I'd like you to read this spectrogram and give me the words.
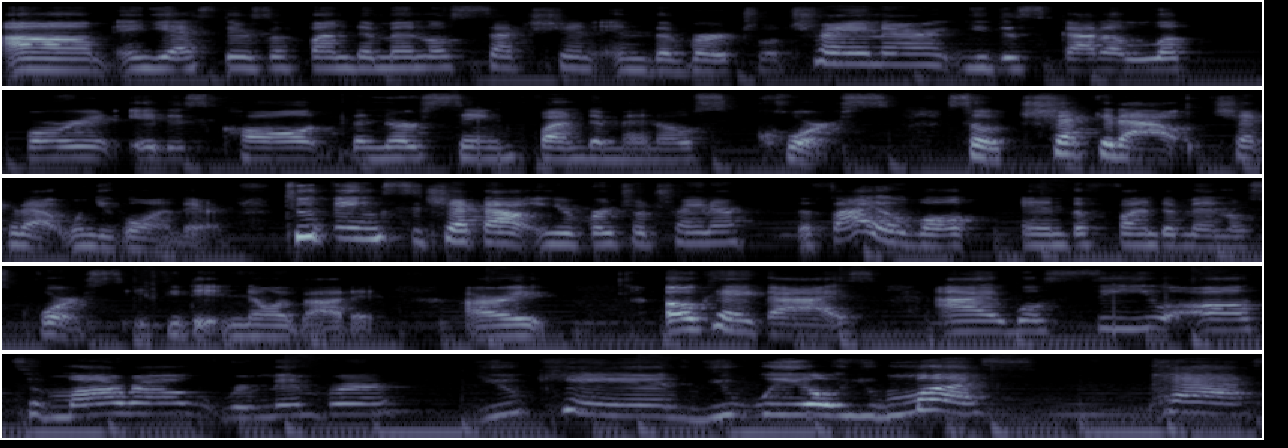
Um, and yes, there's a fundamental section in the virtual trainer. You just got to look for it. It is called the Nursing Fundamentals course. So check it out. Check it out when you go on there. Two things to check out in your virtual trainer the File Vault and the Fundamentals course if you didn't know about it. All right. Okay, guys. I will see you all tomorrow. Remember, you can, you will, you must pass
